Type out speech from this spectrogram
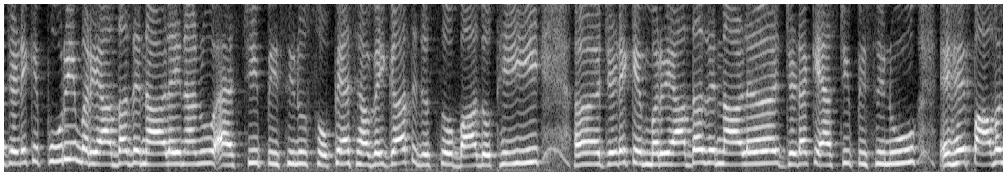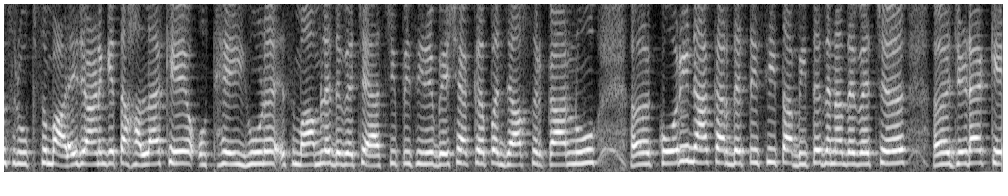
ਜਿਹੜੇ ਕਿ ਪੂਰੀ ਮਰਿਆਦਾ ਦੇ ਨਾਲ ਇਹਨਾਂ ਨੂੰ ਐਸਜੀਪੀਸੀ ਨੂੰ ਸੌਂਪਿਆ ਜਾਵੇਗਾ ਤੇ ਜਿਸ ਤੋਂ ਬਾਅਦ ਉੱਥੇ ਹੀ ਜਿਹੜੇ ਕਿ ਮਰਿਆਦਾ ਦੇ ਨਾਲ ਜਿਹੜਾ ਕਿ ਐਸਜੀਪੀਸੀ ਨੂੰ ਇਹ ਪਾਵਨ ਸਰੂਪ ਸੰਭਾਲੇ ਜਾਣਗੇ ਤਾਂ ਹਾਲਾਂਕਿ ਉੱਥੇ ਹੀ ਹੁਣ ਇਸ ਮਾਮਲੇ ਦੇ ਵਿੱਚ ਐਸਜੀਪੀਸੀ ਨੇ ਬੇਸ਼ੱਕ ਪੰਜਾਬ ਸਰਕਾਰ ਨੂੰ ਕੋਰੀ ਨਾ ਕਰ ਦਿੱਤੀ ਸੀ ਤਾਂ ਬੀਤੇ ਦਿਨਾਂ ਦੇ ਵਿੱਚ ਜਿਹੜਾ ਕਿ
